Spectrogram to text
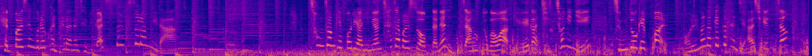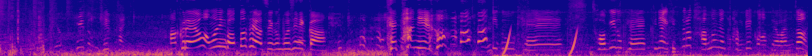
갯벌 생물을 관찰하는 재미가 쏠쏠합니다. 청정 갯벌이 아니면 찾아볼 수 없다는 짱뚱어와 개가 지천이니 증도 갯벌 얼마나 깨끗한지 아시겠죠? 아 그래요? 어머님도 어떠세요? 지금 보시니까 개판이에요. 여기도 개, 저기도 개 그냥 이렇게 쓸어 담으면 다 담길 것 같아요. 완전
